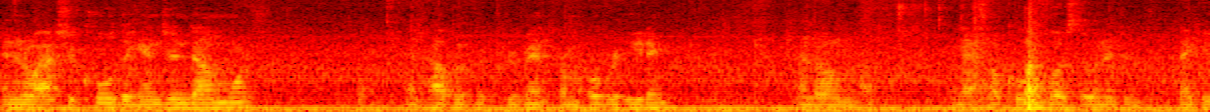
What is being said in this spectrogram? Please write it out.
and it'll actually cool the engine down more and help it prevent from overheating. And um, and that's how coolant flows through an engine. Thank you.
